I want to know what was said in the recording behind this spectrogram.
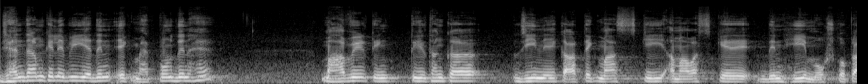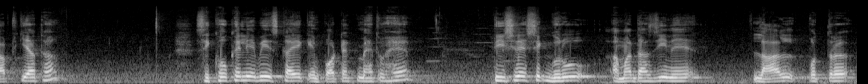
जैन धर्म के लिए भी यह दिन एक महत्वपूर्ण दिन है। महावीर तीर्थंकर जी ने कार्तिक मास की अमावस के दिन ही मोक्ष को प्राप्त किया था। सिखों के लिए भी इसका एक इंपॉर्टेंट महत्व है। तीसरे सिख गुरु अमरदास जी ने लाल पुत्र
